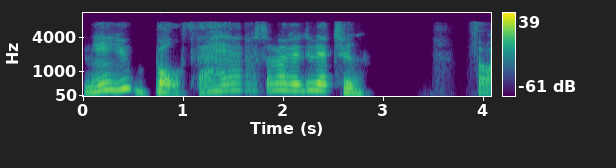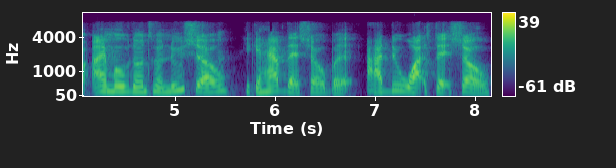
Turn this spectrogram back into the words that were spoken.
Me and you both. I have somebody to do that too. So I moved on to a new show. He can have that show, but I do watch that show.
